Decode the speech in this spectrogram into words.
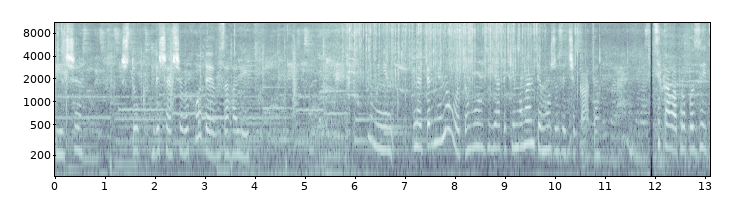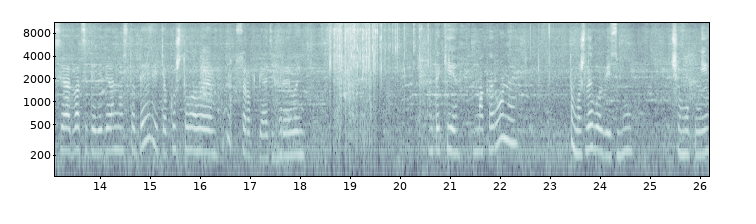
більше штук дешевше виходить взагалі. Ну, мені не терміново, тому я такі моменти можу зачекати. Цікава пропозиція 29,99, а коштували ну, 45 гривень. Такі макарони, то можливо візьму, чому б ні.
